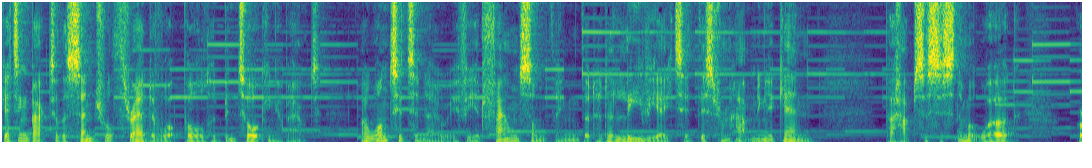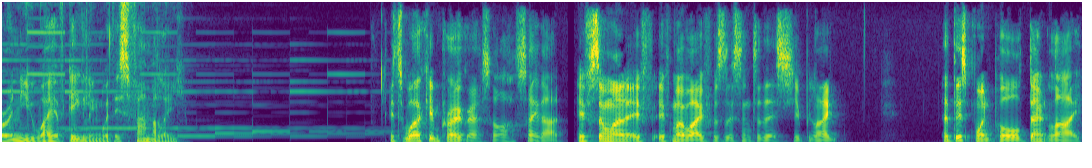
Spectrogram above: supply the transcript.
Getting back to the central thread of what Paul had been talking about, I wanted to know if he had found something that had alleviated this from happening again perhaps a system at work, or a new way of dealing with his family. It's work in progress, I'll say that. If someone if if my wife was listening to this, she'd be like, at this point, Paul, don't lie.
